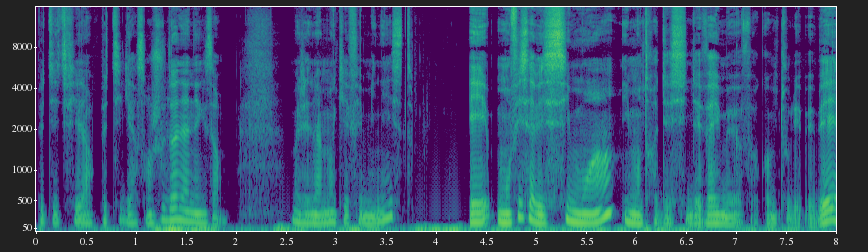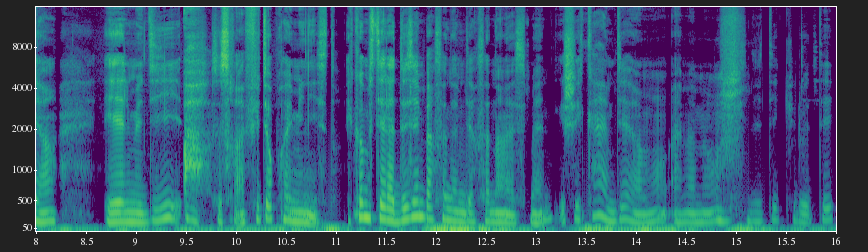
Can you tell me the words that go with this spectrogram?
petites filles et leurs petits garçons. Je vous donne un exemple. Moi j'ai une maman qui est féministe. Et mon fils avait six mois, il montre des signes d'éveil, mais comme tous les bébés, hein, et elle me dit Ah, ce sera un futur Premier ministre. Et comme c'était la deuxième personne à me dire ça dans la semaine, j'ai quand même dit à, maman, à ma maman J'étais culottée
